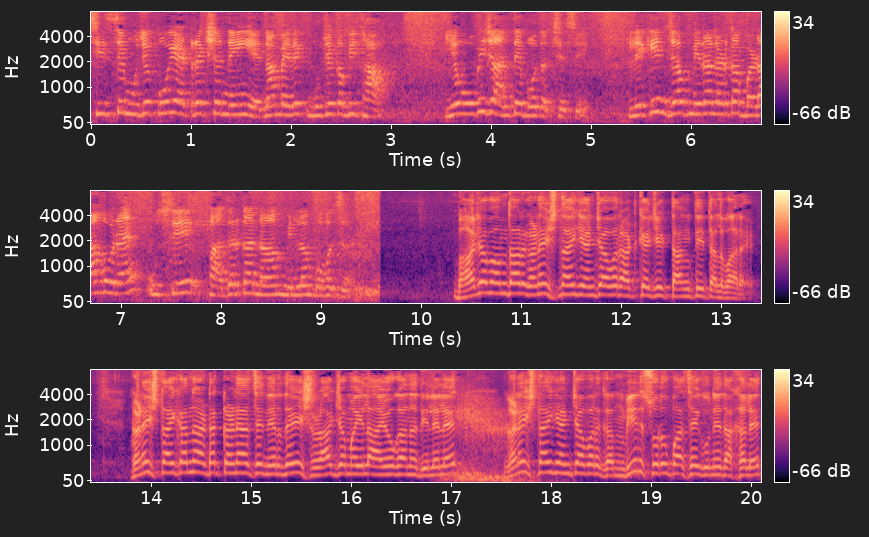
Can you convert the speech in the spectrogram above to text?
चीज़ से मुझे कोई अट्रैक्शन नहीं है। ना मैंने, मुझे कभी था। ये वो भी जानते बहुत अच्छे से। लेकिन जब मेरा लड़का बड़ा हो रहा है उससे फादर का नाम मिलना बहुत ज़रूरी है। भाजप आमदार गणेश नाईक यांच्यावर अटकेची टांगती तलवार आहे. गणेश नाईकांना अटक करण्याचे निर्देश राज्य महिला आयोगानं दिलेले आहेत. गणेश नाईक यांच्यावर गंभीर स्वरूपाचे गुन्हे दाखल आहेत.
